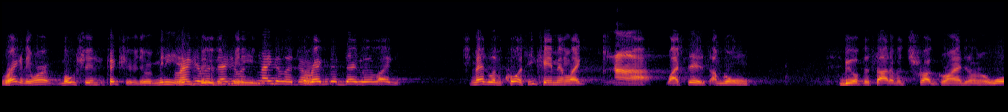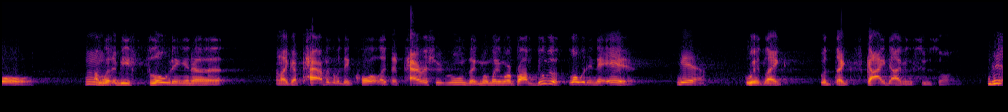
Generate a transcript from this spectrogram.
regular. They weren't motion pictures. They were mini regular, videos, regular, mini regular regular, regular like Schmegler, of course, he came in like, nah, watch this. I'm going to be off the side of a truck grinding on a wall. Mm. I'm going to be floating in a, in like a par- forget what they call it, like the parachute rooms, like more money, more problem. Dudes are floating in the air Yeah. with like, with like skydiving suits on.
